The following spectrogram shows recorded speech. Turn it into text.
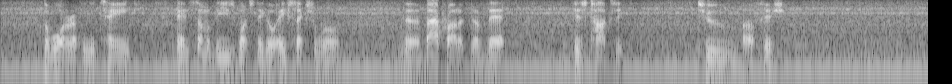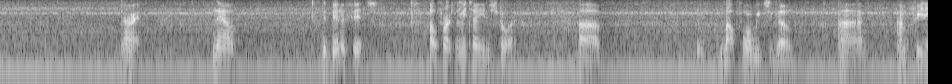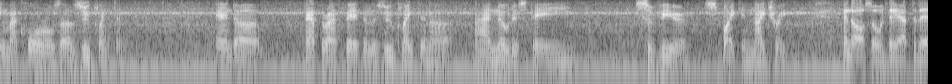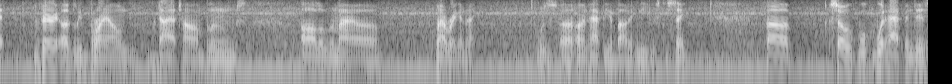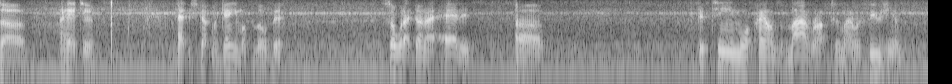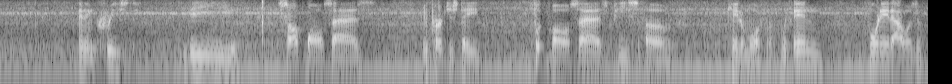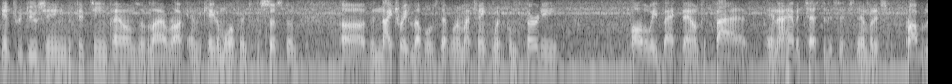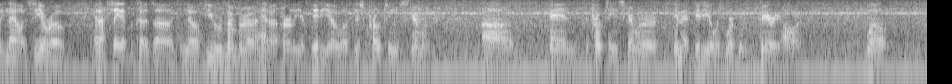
the water up in your tank. And some of these, once they go asexual, the byproduct of that is toxic to uh, fish. All right. Now, the benefits. Oh, first, let me tell you the story. Uh, about four weeks ago, uh, I'm feeding my corals uh, zooplankton. And after I fed them the zooplankton, uh, I noticed a severe spike in nitrate. And also, a day after that, very ugly brown diatom blooms all over my uh, my aragonite. Was uh, unhappy about it, needless to say. Uh, so what happened is uh, I had to had to step my game up a little bit, So what I done, I added uh, 15 more pounds of live rock to my refugium and increased the softball size and purchased a football size piece of chaetomorpha. Within 48 hours of introducing the 15 pounds of live rock and the chaetomorpha into the system, uh, the nitrate levels that were in my tank went from 30 all the way back down to 5. And I haven't tested it since then, but it's probably now at zero. And I say that because, uh, you know, if you remember, I had an earlier video of this protein skimmer. Uh, and the protein skimmer in that video was working very hard. Well,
